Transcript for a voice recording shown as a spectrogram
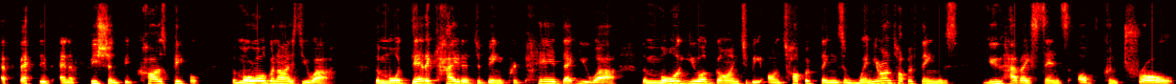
effective and efficient because people, the more organized you are, the more dedicated to being prepared that you are, the more you are going to be on top of things. And when you're on top of things, you have a sense of control.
